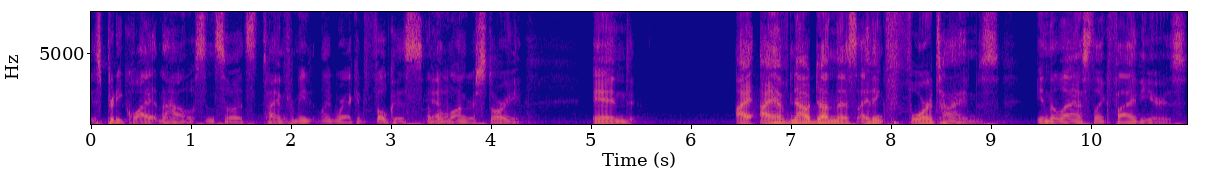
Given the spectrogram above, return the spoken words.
is pretty quiet in the house, and so it's time for me like where I can focus on the longer story. And I I have now done this I think four times in the last like five years.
